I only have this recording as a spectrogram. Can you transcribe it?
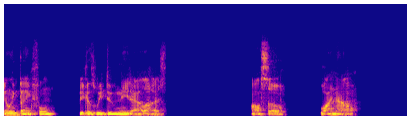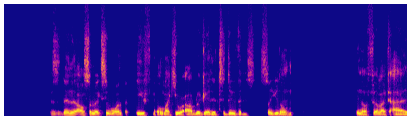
Feeling thankful because we do need allies. Also, why now? Because then it also makes you wonder do you feel like you were obligated to do this so you don't, you know, feel like I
